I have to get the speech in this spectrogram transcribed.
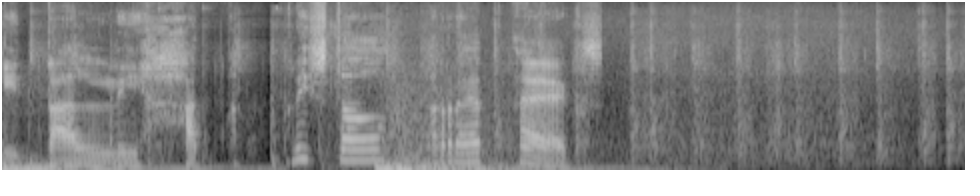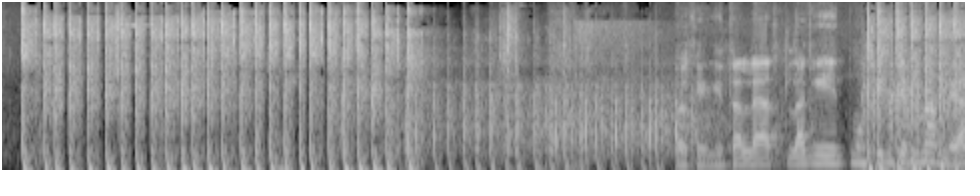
kita lihat Crystal Red X. Oke, kita lihat lagi mungkin ke 6 ya.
